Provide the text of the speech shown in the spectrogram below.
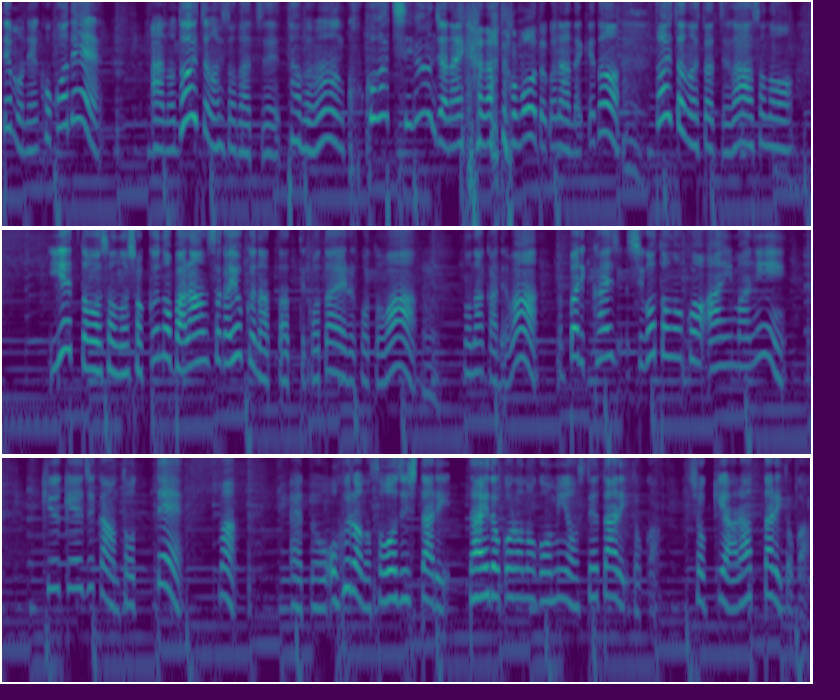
でもねここであのドイツの人たち多分ここが違うんじゃないかなと思うとこなんだけどドイツの人たちがその家とその食のバランスが良くなったって答えることは、の中ではやっぱり会仕事のこう合間に休憩時間取ってまあえっとお風呂の掃除したり台所のゴミを捨てたりとか食器洗ったりとか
